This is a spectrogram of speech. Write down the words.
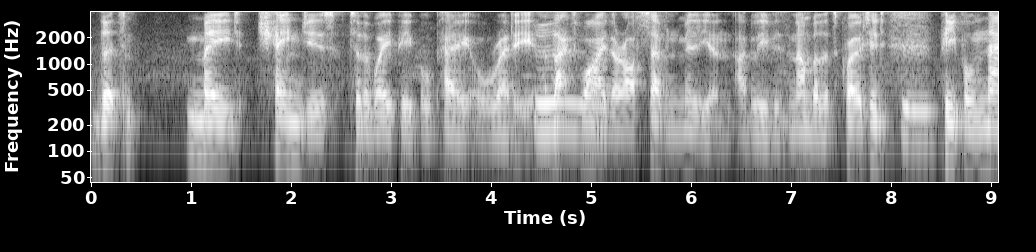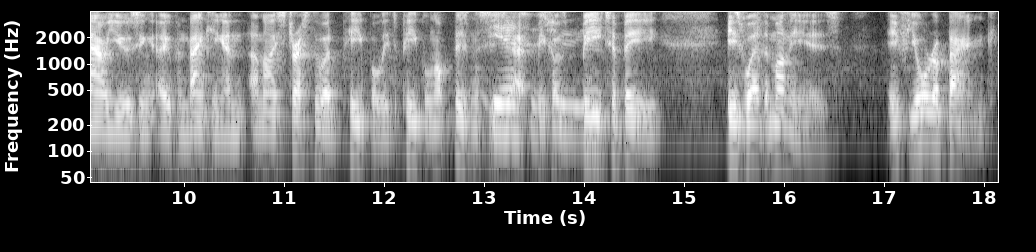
that's made changes to the way people pay already. Mm. That's why there are 7 million, I believe is the number that's quoted, mm. people now using open banking. And, and I stress the word people, it's people, not businesses yes, yet, because true, B2B is where the money is. If you're a bank,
